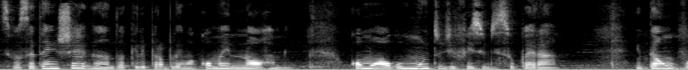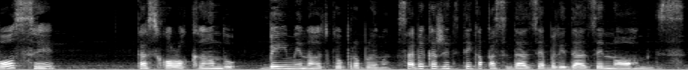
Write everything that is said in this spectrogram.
Se você está enxergando aquele problema como enorme, como algo muito difícil de superar, então você está se colocando bem menor do que o problema. Saiba que a gente tem capacidades e habilidades enormes,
